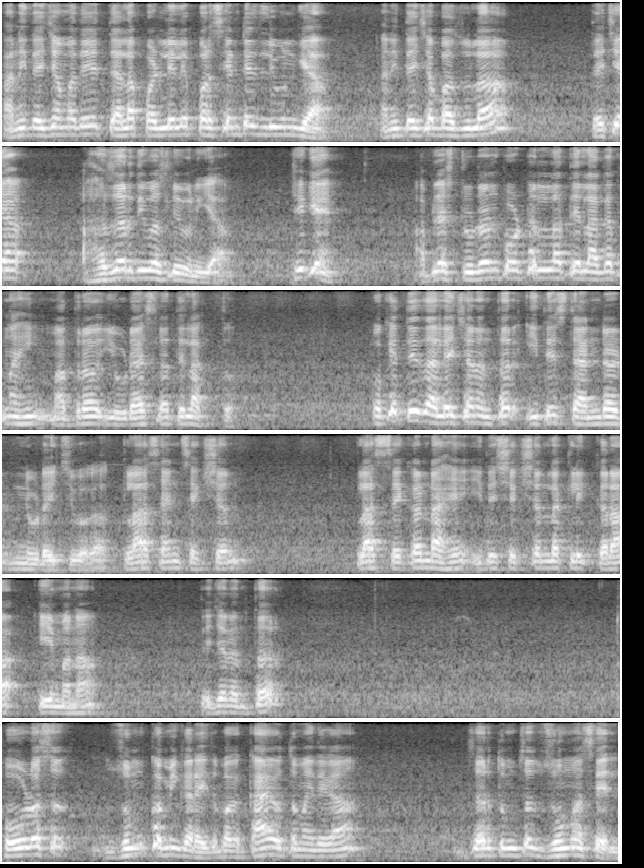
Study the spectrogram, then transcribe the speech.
आणि त्याच्यामध्ये त्याला पडलेले पर्सेंटेज लिहून घ्या आणि त्याच्या बाजूला त्याचे हजर दिवस लिहून घ्या. ठीक आहे? आपल्या स्टुडंट पोर्टलला ते लागत नाही मात्र युडॅसला ते लागतं. ओके ते झाल्याच्यानंतर इथे स्टँडर्ड निवडायची बघा. Class and section class second आहे. इथे सेक्शनला क्लिक करा. ए म्हणा. त्याच्यानंतर थोडंसं झूम कमी करायचं. बघा काय होतं माहिती आहे का? जर तुमचं झूम असेल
